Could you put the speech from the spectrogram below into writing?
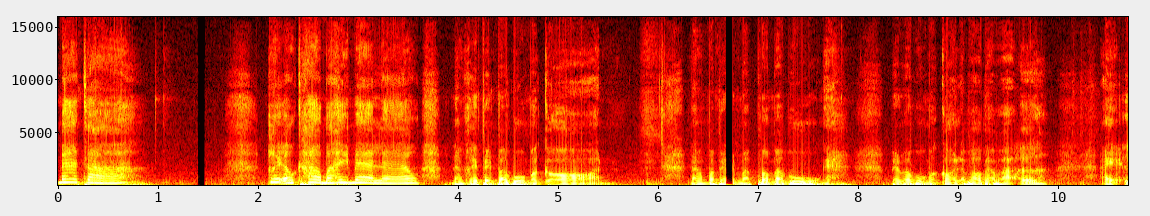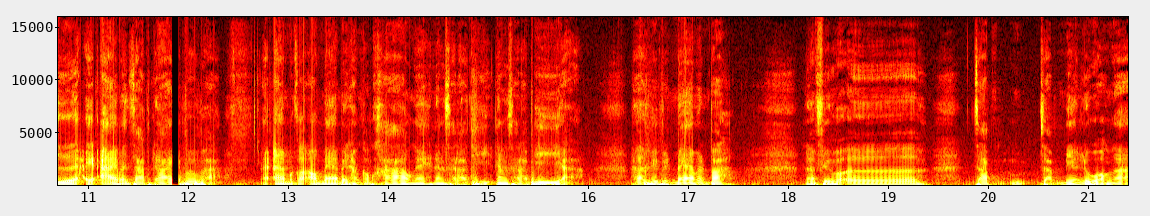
แม่จ๋าเอ้ยเอาข้าวมาให้แม่แล้วนางเคยเป็นปลาบูมาก่อนนางมาเป็นมาต้นปลาบูไงเป็นปลาบูมาก่อนแล้วพอแบบว่า เออไอเอื้อไอ้อ้ายมันจับได้ปุ๊บอะไอ้อ้ายมันก็เอาแม่ไปทำกับข้าวไงนางสารถีนางสารพีอะถ้าฟีลเป็นแม่มันปะแล้วฟีลว่าเออ จับจับเมียหลวงอะ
